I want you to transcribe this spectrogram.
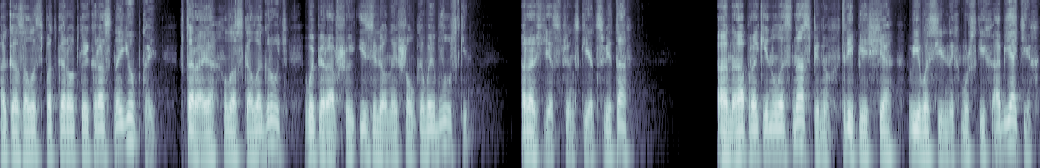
оказалась под короткой красной юбкой, вторая ласкала грудь, выпиравшую из зеленой шелковой блузки. Рождественские цвета. Она опрокинулась на спину, трепеща в его сильных мужских объятиях.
